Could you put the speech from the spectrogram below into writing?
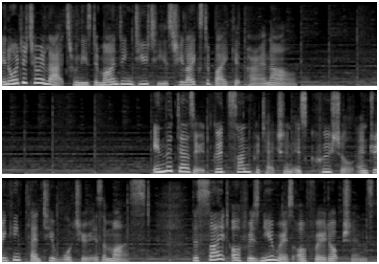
In order to relax from these demanding duties, she likes to bike at Paranal. In the desert, good sun protection is crucial and drinking plenty of water is a must. The site offers numerous off-road options,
